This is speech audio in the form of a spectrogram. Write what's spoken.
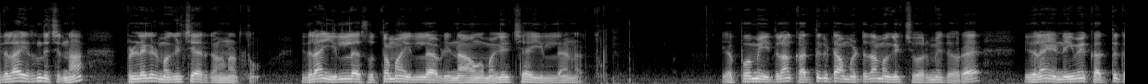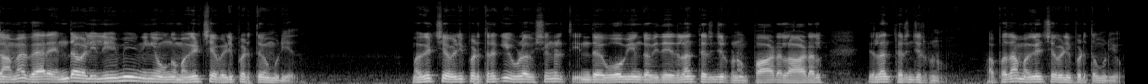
இதெல்லாம் இருந்துச்சுன்னா பிள்ளைகள் மகிழ்ச்சியாக இருக்காங்கன்னு அர்த்தம். இதெல்லாம் இல்லை சுத்தமாக இல்லை அப்படின்னா அவங்க மகிழ்ச்சியாக இல்லைன்னு அர்த்தம். எப்போவுமே இதெல்லாம் கற்றுக்கிட்டா மட்டும்தான் மகிழ்ச்சி வருமே தவிர இதெல்லாம் என்றைக்குமே கற்றுக்காமல் வேறு எந்த வழியிலையுமே நீங்கள் உங்கள் மகிழ்ச்சியை வெளிப்படுத்தவே முடியாது. மகிழ்ச்சியை வெளிப்படுத்துறதுக்கு இவ்வளோ விஷயங்கள் இந்த ஓவியம் கவிதை இதெல்லாம் தெரிஞ்சிருக்கணும். பாடல் ஆடல் இதெல்லாம் தெரிஞ்சிருக்கணும். அப்போ தான் மகிழ்ச்சியை வெளிப்படுத்த முடியும்.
